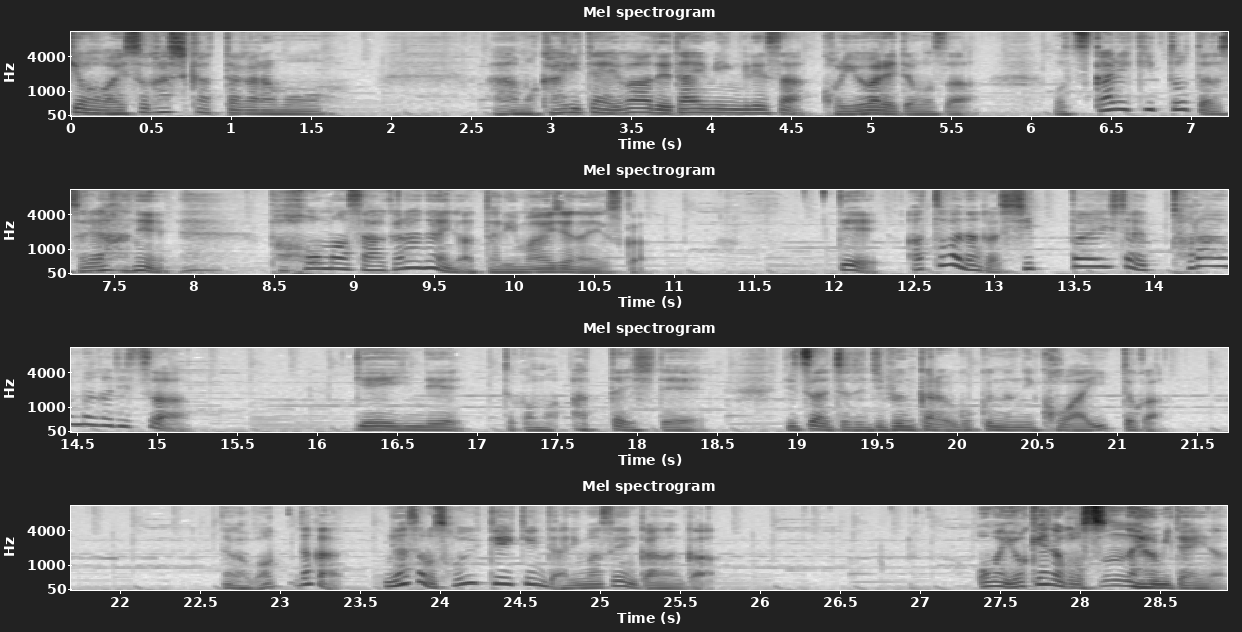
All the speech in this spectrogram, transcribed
今日は忙しかったからもう、ああ、もう帰りたいわ、でタイミングでさ、これ言われてもさ、もう疲れ切っとったらそれはね、パフォーマンス上がらないの当たり前じゃないですか。で、あとはなんか失敗したトラウマが実は原因でとかもあったりして、実はちょっと自分から動くのに怖いとか、なんか、なんか皆さんもそういう経験ってありませんか？なんか、お前余計なことすんなよみたいな。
